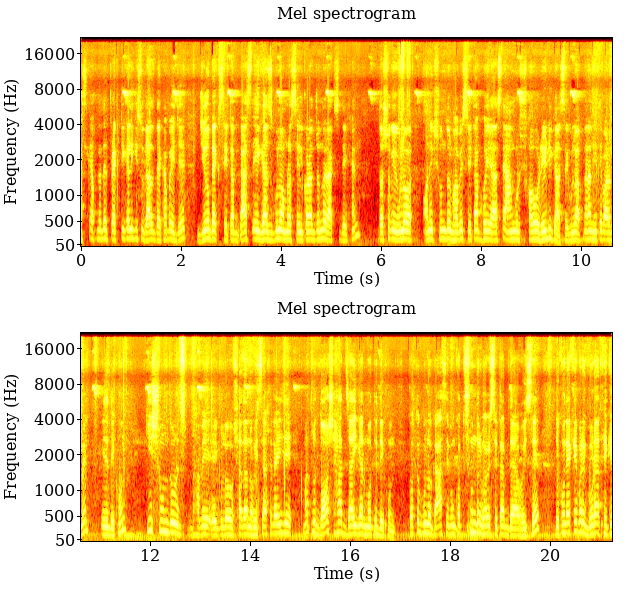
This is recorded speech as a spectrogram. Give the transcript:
আজকে আপনাদের প্র্যাকটিক্যালি কিছু গাছ দেখাবো, এই যে জিও ব্যাগ সেট গাছ। এই গাছগুলো আমরা সেল করার জন্য রাখছি, দেখেন। দর্শক, এগুলো অনেক সুন্দরভাবে সেট হয়ে আছে, আঙুর সহ রেডি গাছ, এগুলো আপনারা নিতে পারবেন। এই যে দেখুন, কি সুন্দরভাবে এগুলো সাজানো হয়েছে। আসলে এই যে মাত্র দশ হাত জায়গার মধ্যে দেখুন কতগুলো গাছ এবং কত সুন্দরভাবে সেট দেওয়া হয়েছে। দেখুন, একেবারে গোড়া থেকে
